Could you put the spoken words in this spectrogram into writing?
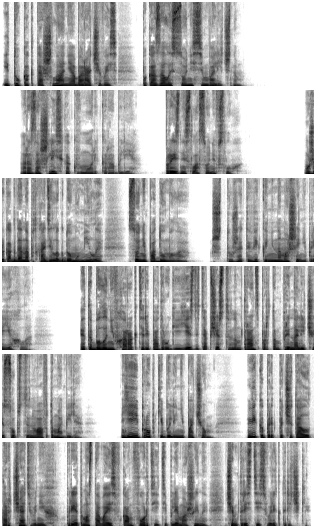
и то, как та шла, не оборачиваясь, показалось Соне символичным. «Разошлись, как в море корабли», — произнесла Соня вслух. Уже когда она подходила к дому Милы, Соня подумала, что же это Вика не на машине приехала. Это было не в характере подруги ездить общественным транспортом при наличии собственного автомобиля. Ей пробки были нипочём — Вика предпочитала торчать в них, при этом оставаясь в комфорте и тепле машины, чем трястись в электричке.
